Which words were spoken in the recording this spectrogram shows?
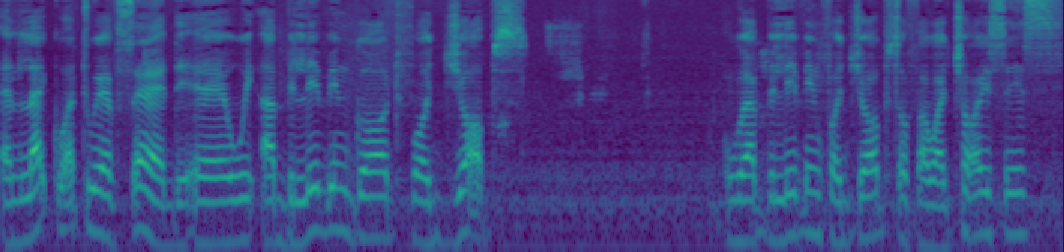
And like what we have said, uh, we are believing God for jobs. We are believing for jobs of our choices.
